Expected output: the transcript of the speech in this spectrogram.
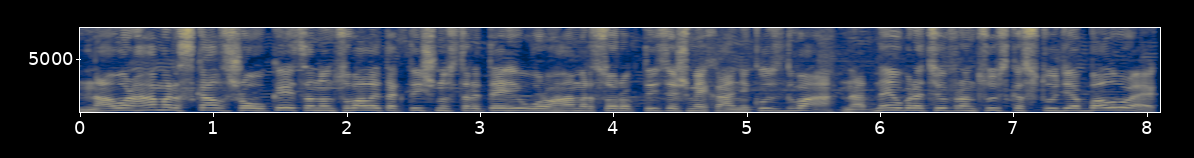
На Warhammer Skull Showcase анонсували тактичну стратегію Warhammer 40 тисяч Mechanicus 2. Над нею працює французька студія Balrec.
